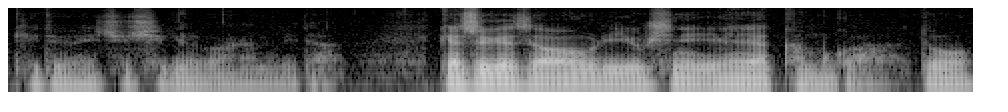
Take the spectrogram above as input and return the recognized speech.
기도해 주시길 바랍니다. 계속해서 우리 육신의 연약함과 또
